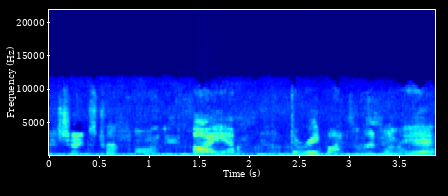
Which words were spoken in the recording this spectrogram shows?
yeah Truck. oh yeah the red one The red one. yeah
